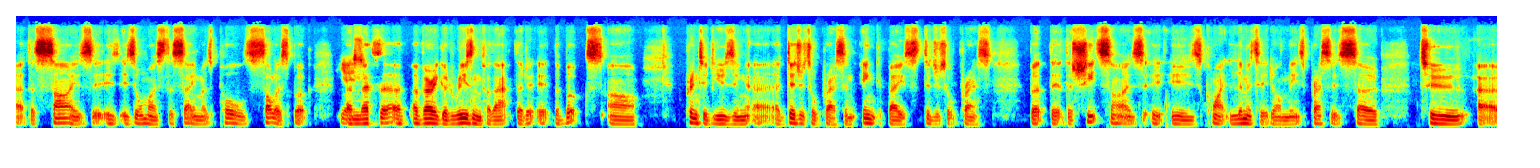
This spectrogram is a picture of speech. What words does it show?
uh, the size is, is almost the same as Paul's Solace book. Yes. And there's a, a very good reason for that, that it, it, the books are printed using a, a digital press, an ink-based digital press, but the, the sheet size is quite limited on these presses. So to uh,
